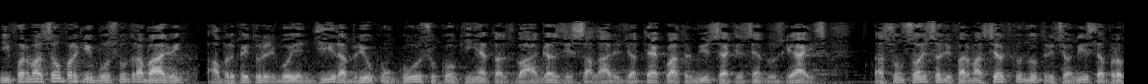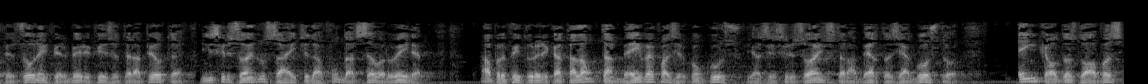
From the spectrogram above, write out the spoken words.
Informação para quem busca um trabalho, hein? A Prefeitura de Goiandira abriu concurso com 500 vagas e salário de até 4.700 reais. As funções são de farmacêutico, nutricionista, professor, enfermeiro e fisioterapeuta. Inscrições no site da Fundação Aroeira. A Prefeitura de Catalão também vai fazer concurso e as inscrições estarão abertas em agosto. Em Caldas Novas,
